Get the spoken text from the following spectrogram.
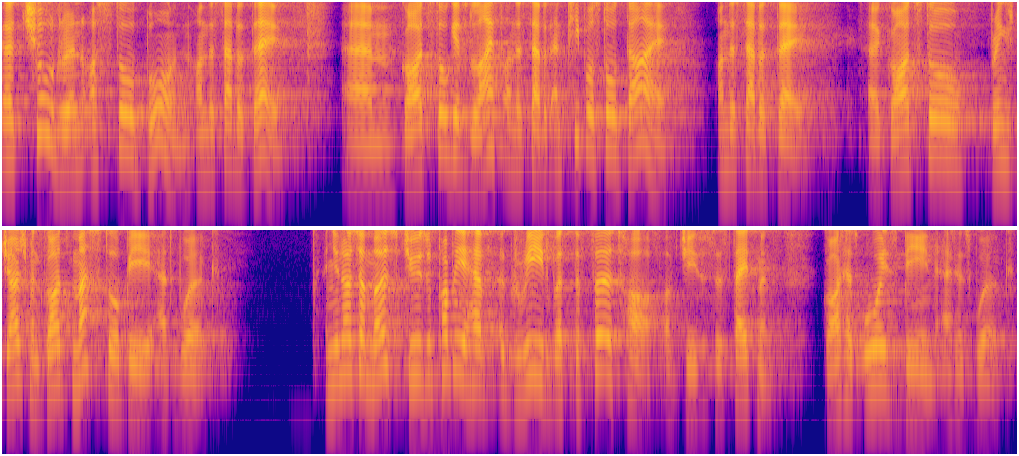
uh, children are still born on the Sabbath day. Um, God still gives life on the Sabbath, and people still die on the Sabbath day. Uh, God still brings judgment. God must still be at work. And you know, so most Jews would probably have agreed with the first half of Jesus' statement God has always been at his work.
